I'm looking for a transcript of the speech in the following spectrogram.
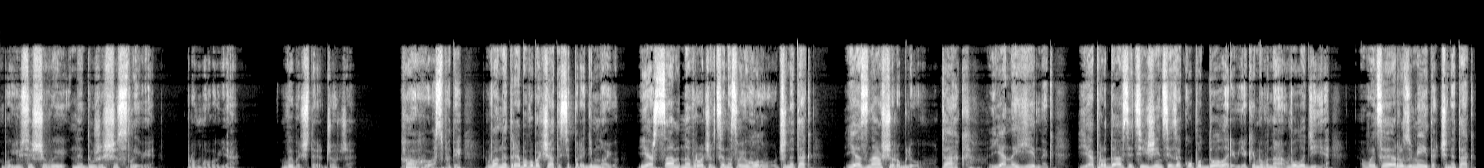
Боюся, що ви не дуже щасливі, промовив я. Вибачте, Джордже. О, господи, вам не треба вибачатися переді мною. Я ж сам наврочив це на свою голову, чи не так? Я знав, що роблю. Так, я негідник. Я продався цій жінці за купу доларів, якими вона володіє. Ви це розумієте, чи не так?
